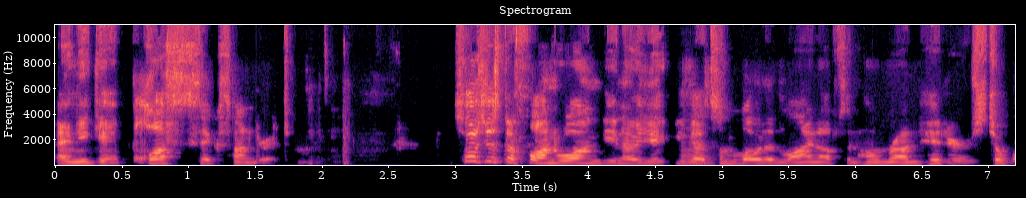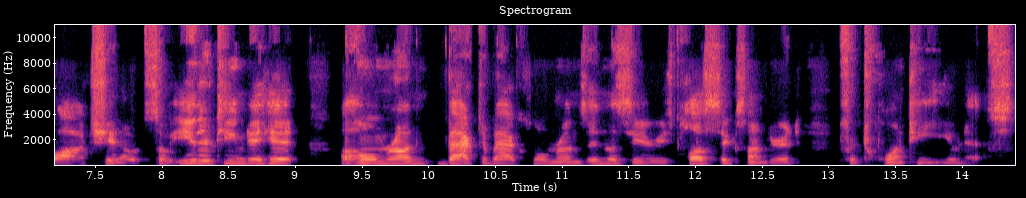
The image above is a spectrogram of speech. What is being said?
any game, plus 600. So it's just a fun one. You know, you, you got hmm. some loaded lineups and home run hitters to watch, you know. So either team to hit a home run, back to back home runs in the series, plus 600 for 20 units.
